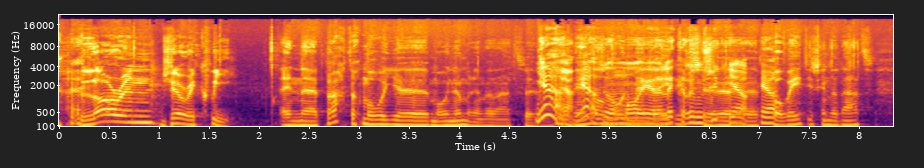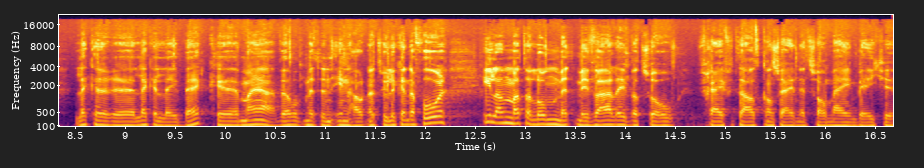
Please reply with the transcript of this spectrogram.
Lauren Jeriquee. En eh, prachtig mooi, mooi nummer inderdaad. Eh, Ja, ja, mooi mooie, melodisch, lekkere muziek, eh, ja, ja. Poëtisch inderdaad. Lekker, lekker layback. maar ja, wel met een inhoud natuurlijk. En daarvoor Ilan Matalon met Mevale. Wat zo vrij vertaald kan zijn. Het zal mij een beetje...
